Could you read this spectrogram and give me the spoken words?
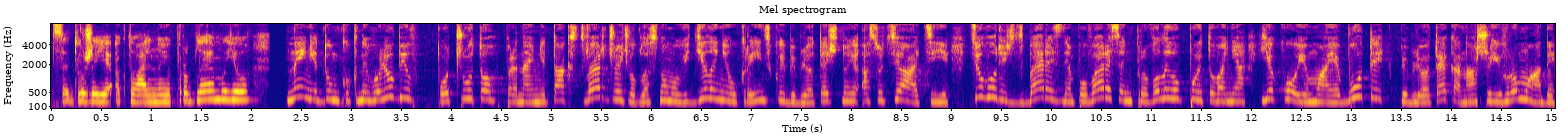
це дуже є актуальною проблемою. Нині думку книголюбів почуто, принаймні так стверджують в обласному відділенні Української бібліотечної асоціації. Цьогоріч з березня по вересень провели опитування, якою має бути бібліотека нашої громади.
